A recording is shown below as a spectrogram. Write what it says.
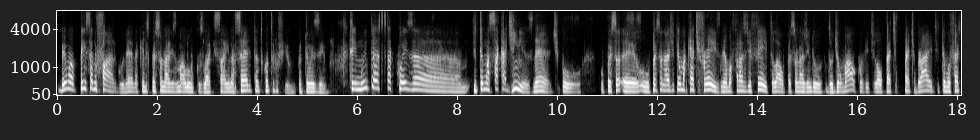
bem uma pensa no Fargo, né? Naqueles personagens malucos lá que saem na série tanto quanto no filme, para ter um exemplo. Tem muito essa coisa de ter umas sacadinhas, né? Tipo o, perso é, o, personagem tem uma catchphrase, né, uma frase de efeito lá, o personagem do, do John Malkovich, lá, o Pat, Pat Bright, tem uma frase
